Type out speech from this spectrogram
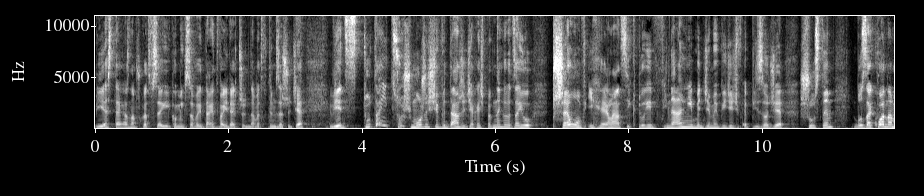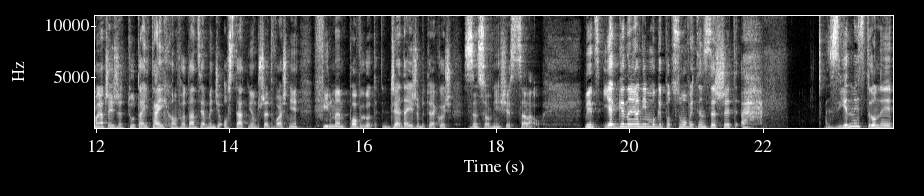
jest teraz na przykład w serii komiksowej Darth Vader, czy nawet w tym zeszycie, więc tutaj coś może się wydarzyć, jakaś pewnego rodzaju przełom w ich relacji, który finalnie będziemy widzieć w epizodzie szóstym, bo zakładam raczej, że tutaj ta ich konfrontacja będzie ostatnią przed właśnie filmem Powrót Jedi, żeby to jakoś sensownie się scalało. Więc jak generalnie mogę podsumować ten zeszyt? Z jednej strony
